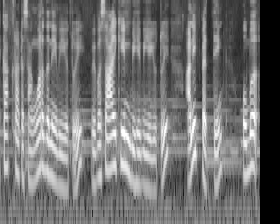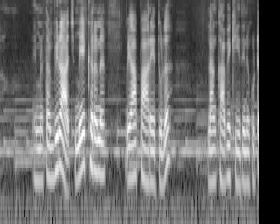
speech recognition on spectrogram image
එකක් රට සංවර්ධනය විය යුතුයි ව්‍යවසායකින් බිහිවිය යුතුයි අනිත් පැත්තෙන් ඔබ එමනතම් විරාජ් මේ කරන ව්‍යාපාරය තුළ ලංකාවේ කීදිනකුට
